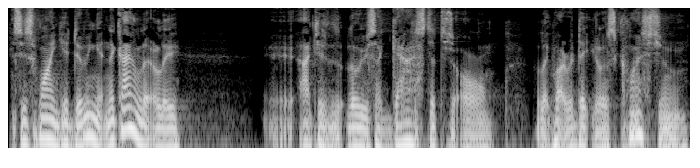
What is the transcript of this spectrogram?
He says, "Why are you doing it?" And the guy literally uh, acted as though he was aghast at it all. Like, what a ridiculous question!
